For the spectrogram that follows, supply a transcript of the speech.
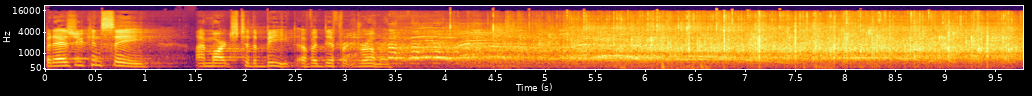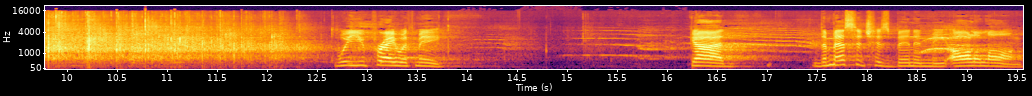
But as you can see, I marched to the beat of a different drummer. Will you pray with me? God, the message has been in me all along.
